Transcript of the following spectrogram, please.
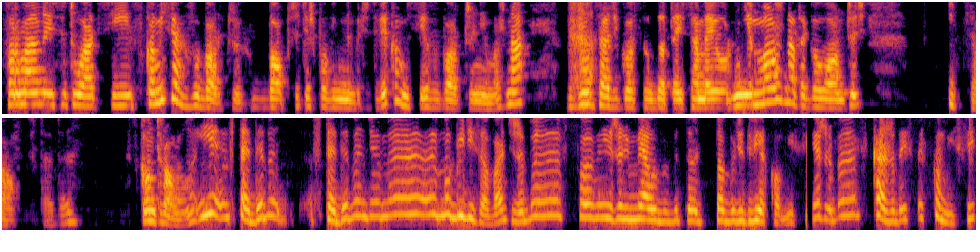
formalnej sytuacji w komisjach wyborczych, bo przecież powinny być dwie komisje wyborcze, nie można wrzucać głosów do tej samej urny, nie można tego łączyć. I co wtedy? Z kontrolą. I wtedy wtedy będziemy mobilizować, żeby, w, jeżeli miałyby to, to, być dwie komisje, żeby w każdej z tych komisji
